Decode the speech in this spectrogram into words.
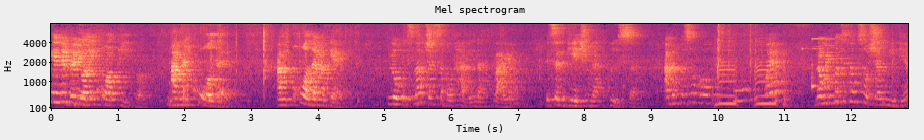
individually call people and recall them and call them again. No, it's not just about having that flyer, it's engaging that person. And the person will go, hmm, who, where? Now we put it on social media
